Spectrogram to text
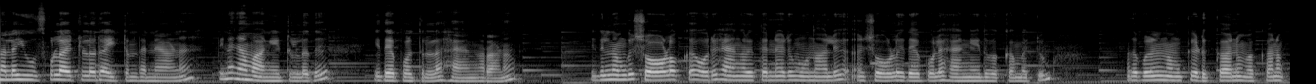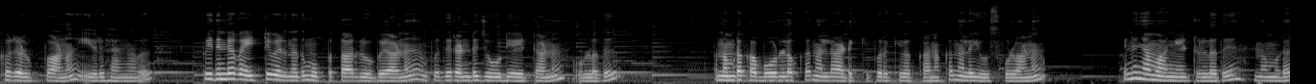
നല്ല യൂസ്ഫുൾ ആയിട്ടുള്ള ഒരു ഐറ്റം തന്നെയാണ്. പിന്നെ ഞാൻ വാങ്ങിയിട്ടുള്ളത് ഇതേപോലത്തുള്ള ഹാങ്ങറാണ് ഇതിൽ നമുക്ക് ഷോളൊക്കെ ഒരു ഹാങ്ങറിൽ തന്നെ ഒരു മൂന്നാൽ ഷോൾ ഇതേപോലെ ഹാങ് ചെയ്ത് വെക്കാൻ പറ്റും. അതുപോലെ നമുക്ക് എടുക്കാനും വെക്കാനൊക്കെ ഒരു എളുപ്പമാണ് ഈ ഒരു ഹാങ്ങർ അപ്പോൾ ഇതിന്റെ റേറ്റ് വരുന്നത് മുപ്പത്താറ് രൂപയാണ്. അപ്പോൾ ഇത് രണ്ട് ജോഡിയായിട്ടാണ് ഉള്ളത്. അപ്പോൾ നമ്മുടെ കബോർഡിലൊക്കെ നല്ല അടക്കി പെറുക്കി വെക്കാനൊക്കെ നല്ല യൂസ്ഫുള്ളാണ് പിന്നെ ഞാൻ വാങ്ങിയിട്ടുള്ളത് നമ്മുടെ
